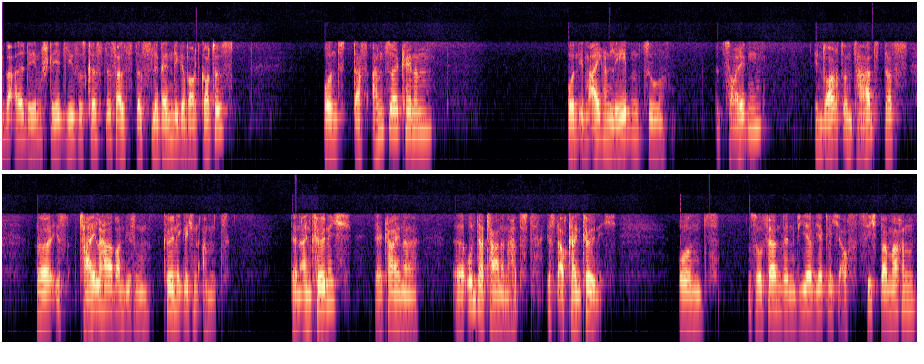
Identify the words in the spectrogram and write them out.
über all dem steht Jesus Christus als das lebendige Wort Gottes. Und das anzuerkennen und im eigenen Leben zu bezeugen, in Wort und Tat, das äh, ist Teilhabe an diesem königlichen Amt. Denn ein König, der keine äh, Untertanen hat, ist auch kein König. Und insofern, wenn wir wirklich auch sichtbar machen,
